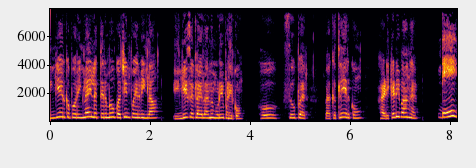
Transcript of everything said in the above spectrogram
இங்கே இருக்க போறீங்களா இல்ல திரும்பவும் கொச்சின் போயிருவீங்களா? இங்கே செட்டில் ஆகலாம்னு முடிவு பண்ணிருக்கோம் ஓ சூப்பர். பக்கத்துலயே இருக்கோம். அடிக்கடி வாங்க. டேய்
